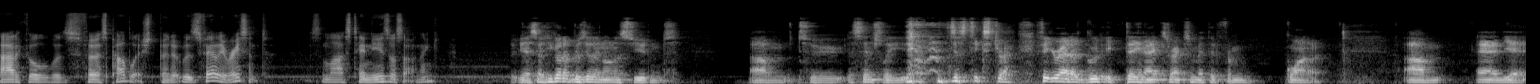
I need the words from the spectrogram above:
article was first published, but it was fairly recent. It's in the last 10 years or so, I think. Yeah, so he got a Brazilian honour student um, to essentially just extract, figure out a good DNA extraction method from guano. Um, and yeah,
